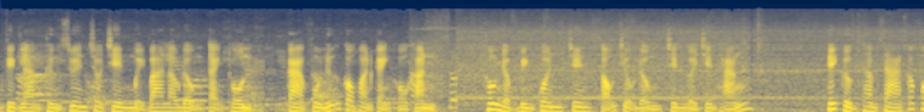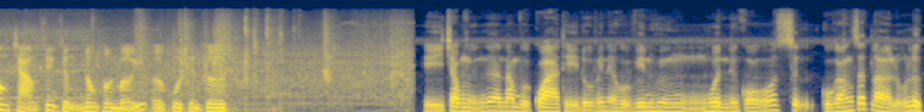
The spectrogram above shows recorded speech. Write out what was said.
việc làm thường xuyên cho trên 13 lao động tại thôn cả phụ nữ có hoàn cảnh khó khăn, thu nhập bình quân trên 6 triệu đồng trên người trên tháng. Tích cực tham gia các phong trào xây dựng nông thôn mới ở khu dân cư. Thì trong những ờ, năm vừa qua thì đối với hội viên Huân có sự cố gắng rất là nỗ lực,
